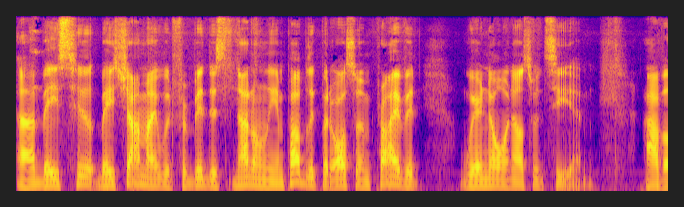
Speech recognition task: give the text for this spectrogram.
uh, Beis, Beis Shammai would forbid this not only in public, but also in private, where no one else would see him. However,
